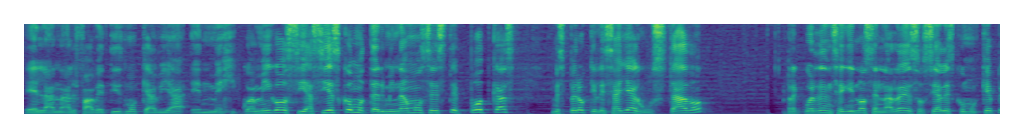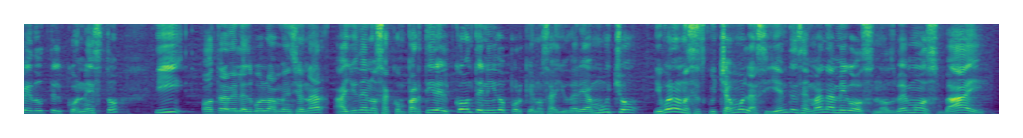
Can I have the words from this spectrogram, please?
el analfabetismo que había en México. Amigos, y así es como terminamos este podcast. Espero que les haya gustado. Recuerden seguirnos en las redes sociales como que pedútel con esto. Y otra vez les vuelvo a mencionar, ayúdenos a compartir el contenido porque nos ayudaría mucho. Y bueno, nos escuchamos la siguiente semana amigos. Nos vemos, bye.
